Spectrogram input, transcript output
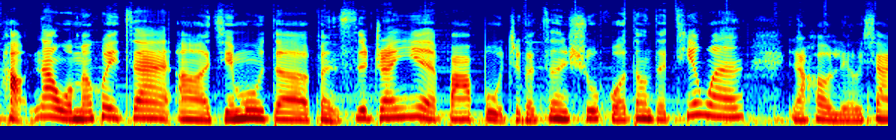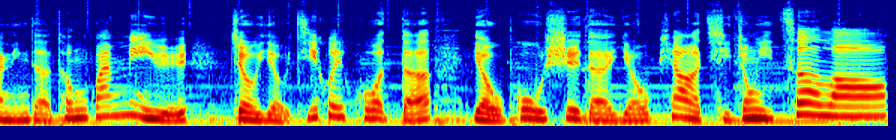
好，那我们会在呃节目的粉丝专页发布这个赠书活动的贴文，然后留下您的通关密语，就有机会获得有故事的邮票其中一册喽。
